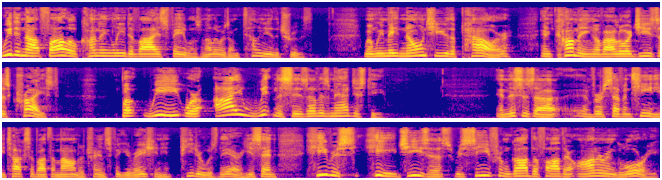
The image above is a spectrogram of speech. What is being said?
We did not follow cunningly devised fables. In other words, I'm telling you the truth. When we made known to you the power and coming of our Lord Jesus Christ, but we were eyewitnesses of his majesty. And this is uh, in verse 17, he talks about the Mount of Transfiguration. Peter was there. He said, he, he, Jesus, received from God the Father honor and glory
